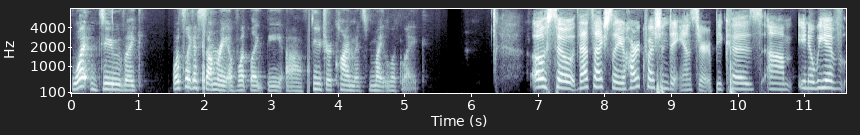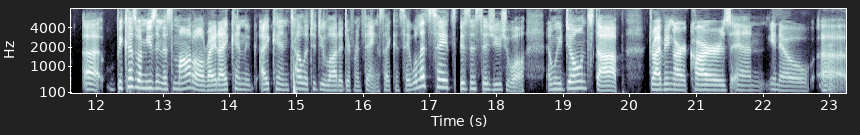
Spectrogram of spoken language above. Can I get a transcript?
what do like what's like a summary of what like the uh future climates might look like? Oh, so that's actually a hard question to answer because um, you know we have uh, because I'm using this model, right? I can I can tell it to do a lot of different things. I can say, well, let's say it's business as usual, and we don't stop driving our cars, and you know, uh,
